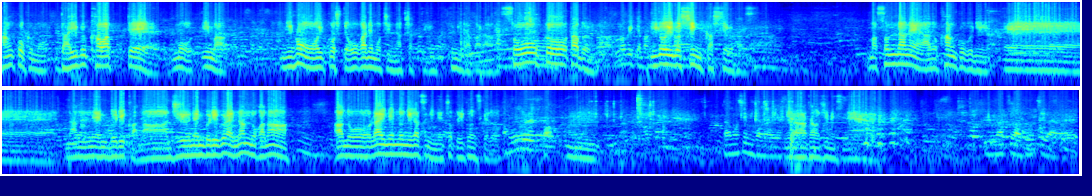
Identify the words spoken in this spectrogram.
韓国もだいぶ変わってもう今日本を追い越して大金持ちになっちゃってる国だから相当多分いろいろ進化してるはず。まあそんなねあの韓国に、えー何年ぶりかな10年ぶりぐらいになるのかな、あの来年の2月にねちょっと行くんですけど、本当ですかう楽しみじゃないですん、いかやー楽しみですね。2月はどちらへ？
